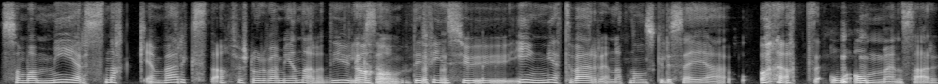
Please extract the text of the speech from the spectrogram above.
som var mer snack än verkstad. Förstår du vad jag menar? Det, är ju liksom, det finns ju inget värre än att någon skulle säga att, om en så här,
